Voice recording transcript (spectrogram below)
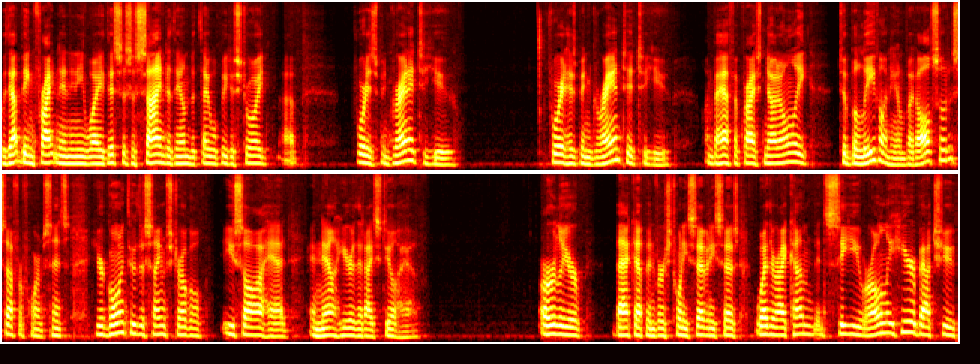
without being frightened in any way, this is a sign to them that they will be destroyed. Uh, for it has been granted to you, for it has been granted to you on behalf of Christ not only to believe on him, but also to suffer for him, since you're going through the same struggle you saw I had, and now hear that I still have. Earlier, back up in verse 27, he says, Whether I come and see you or only hear about you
